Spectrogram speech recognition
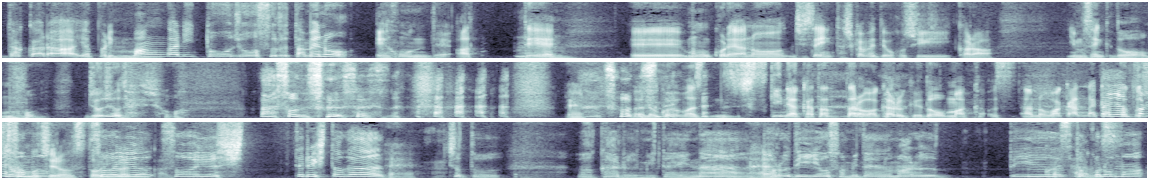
だからやっぱりうん。漫画に登場するための絵本であって、うんえーもうこれあの実際に確かめてほしいから言いませんけどもうジョジョでしょ、あそうですそうですそうです。ええ。そうですこれはまあ好きな方だったら分かるけど、まあか あの分かんなかったとしてももちろんストーリーがそういうそういう知ってる人がえちょっと分かるみたいな、ええ。パロディ要素みたいなのもあるっていうところも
